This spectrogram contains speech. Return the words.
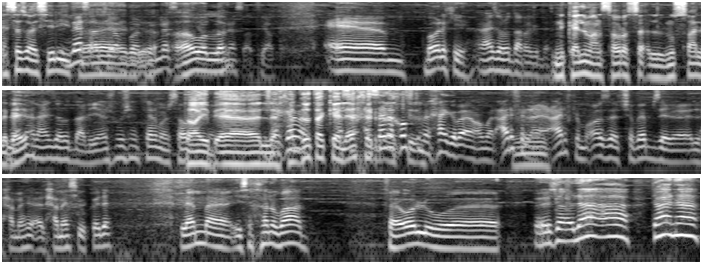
أستاذ عسيلي الناس أطيب برضه الناس آه والله. الناس أطيب. بقول لك إيه أنا عايز أرد على الراجل ده. نتكلم عن الثورة الس- النص ساعة اللي جاية؟ أنا عايز أرد عليه أنا مش مش هتكلم عن الثورة طيب آه، حضرتك الآخر أصل أنا خفت من حاجة بقى يا عمر. عارف. عارف مؤاخذه شباب زي الحما- الحماسي وكده لما يسخنوا بعض فيقول له آه، إذا لا ده أنا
